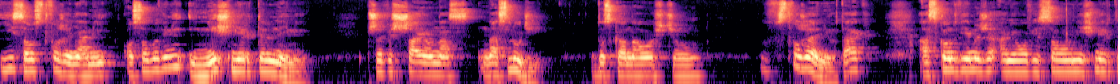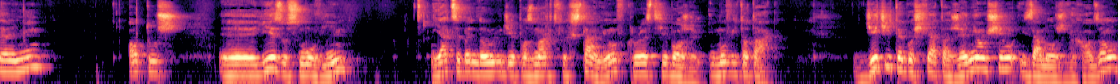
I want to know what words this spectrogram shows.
i są stworzeniami osobowymi i nieśmiertelnymi. Przewyższają nas, nas ludzi doskonałością w stworzeniu, tak? A skąd wiemy, że aniołowie są nieśmiertelni? Otóż y, Jezus mówi, jacy będą ludzie po zmartwychwstaniu w Królestwie Bożym. I mówi to tak. Dzieci tego świata żenią się i za mąż wychodzą,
